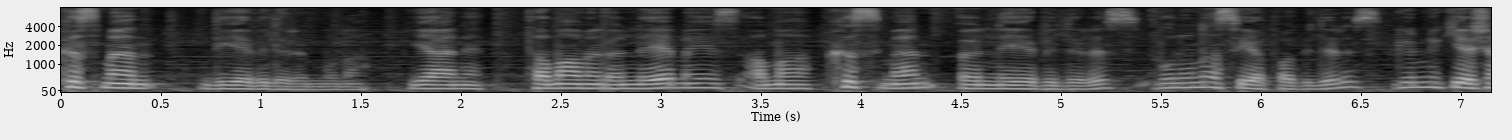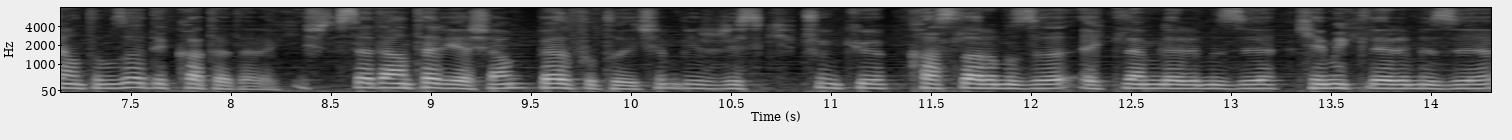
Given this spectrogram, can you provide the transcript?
Kısmen diyebilirim buna. Yani tamamen önleyemeyiz ama kısmen önleyebiliriz. Bunu nasıl yapabiliriz? Günlük yaşantımıza dikkat ederek. İşte sedanter yaşam bel fıtığı için bir risk. Çünkü kaslarımızı, eklemlerimizi, kemiklerimizi,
